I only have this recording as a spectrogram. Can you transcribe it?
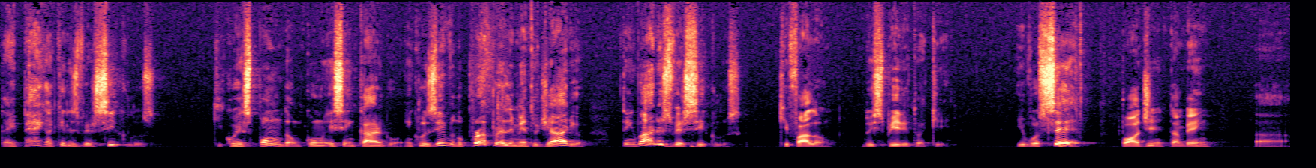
Daí pega aqueles versículos que correspondam com esse encargo. Inclusive no próprio elemento diário tem vários versículos que falam do Espírito aqui. E você pode também ah,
